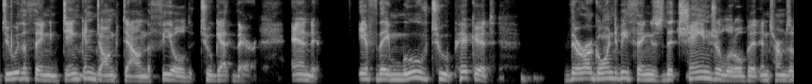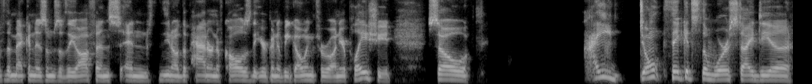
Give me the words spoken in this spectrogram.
do the thing, dink and dunk down the field to get there. And if they move to Pickett, there are going to be things that change a little bit in terms of the mechanisms of the offense and you know the pattern of calls that you're going to be going through on your play sheet. So I don't think it's the worst idea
